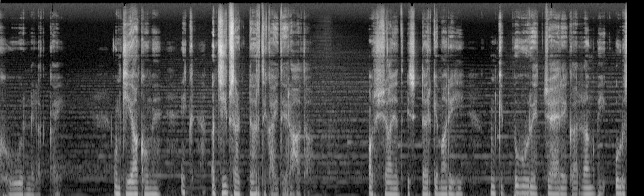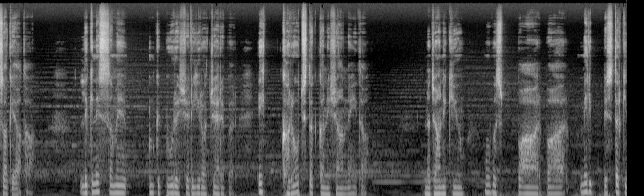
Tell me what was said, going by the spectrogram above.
घूरने लग गई उनकी आँखों में एक अजीब सा डर दिखाई दे रहा था और शायद इस डर के मारे ही उनके पूरे चेहरे का रंग भी उड़ सा गया था। लेकिन इस समय उनके पूरे शरीर और चेहरे पर एक खरोच तक का निशान नहीं था। न जाने क्यों वो बस बार बार मेरी बिस्तर की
